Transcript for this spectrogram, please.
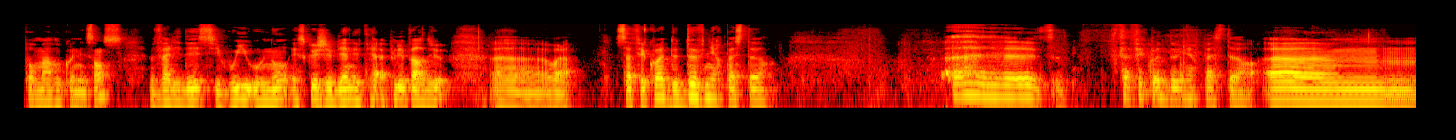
pour ma reconnaissance, valider si oui ou non, est-ce que j'ai bien été appelé par Dieu. Euh, voilà. Ça fait quoi de devenir pasteur? Ça fait quoi de devenir pasteur? Euh,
